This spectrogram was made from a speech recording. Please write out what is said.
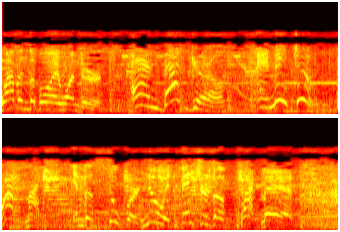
Robin, the boy wonder, And Batgirl. And me too. Bat-Mite. in the super new adventures of Batman.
